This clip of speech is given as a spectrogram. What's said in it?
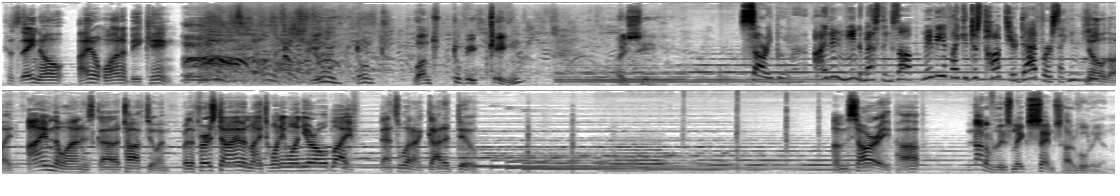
Because they know I don't want to be king. You don't want to be king? I see. Sorry, Boomer. I didn't mean to mess things up. Maybe if I could just talk to your dad for a second. he- No, Lloyd. I'm the one who's got to talk to him. For the first time in my 21 year old life, that's what I gotta do. I'm sorry, Pop. None of this makes sense, Harvulian.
